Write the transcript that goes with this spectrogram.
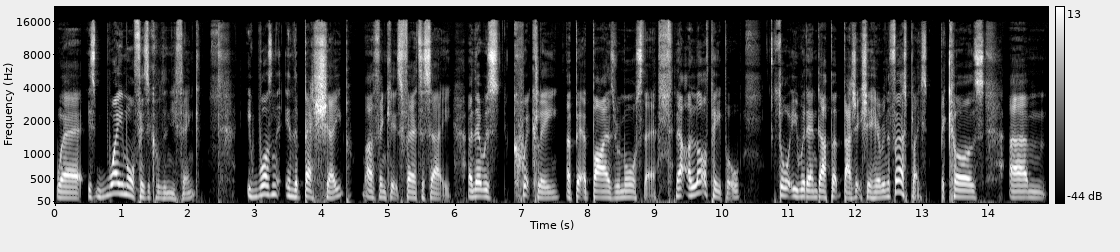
where it's way more physical than you think, he wasn't in the best shape. I think it's fair to say, and there was quickly a bit of buyer's remorse there. Now, a lot of people thought he would end up at Başakşehir in the first place because um,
